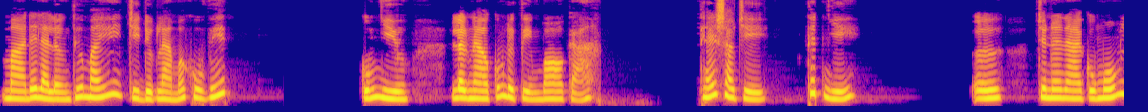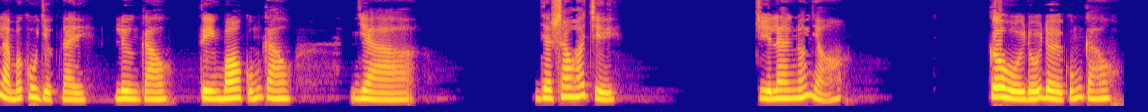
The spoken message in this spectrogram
Mà đây là lần thứ mấy chị được làm ở khu VIP Cũng nhiều, Lần nào cũng được tiền bo cả. Thế sao chị? Thích nhỉ? Ừ Cho nên ai cũng muốn làm ở khu vực này, Lương cao, Tiền bo cũng cao. Và... Và sao hả chị? Chị Lan nói nhỏ. Cơ hội đổi đời cũng cao.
